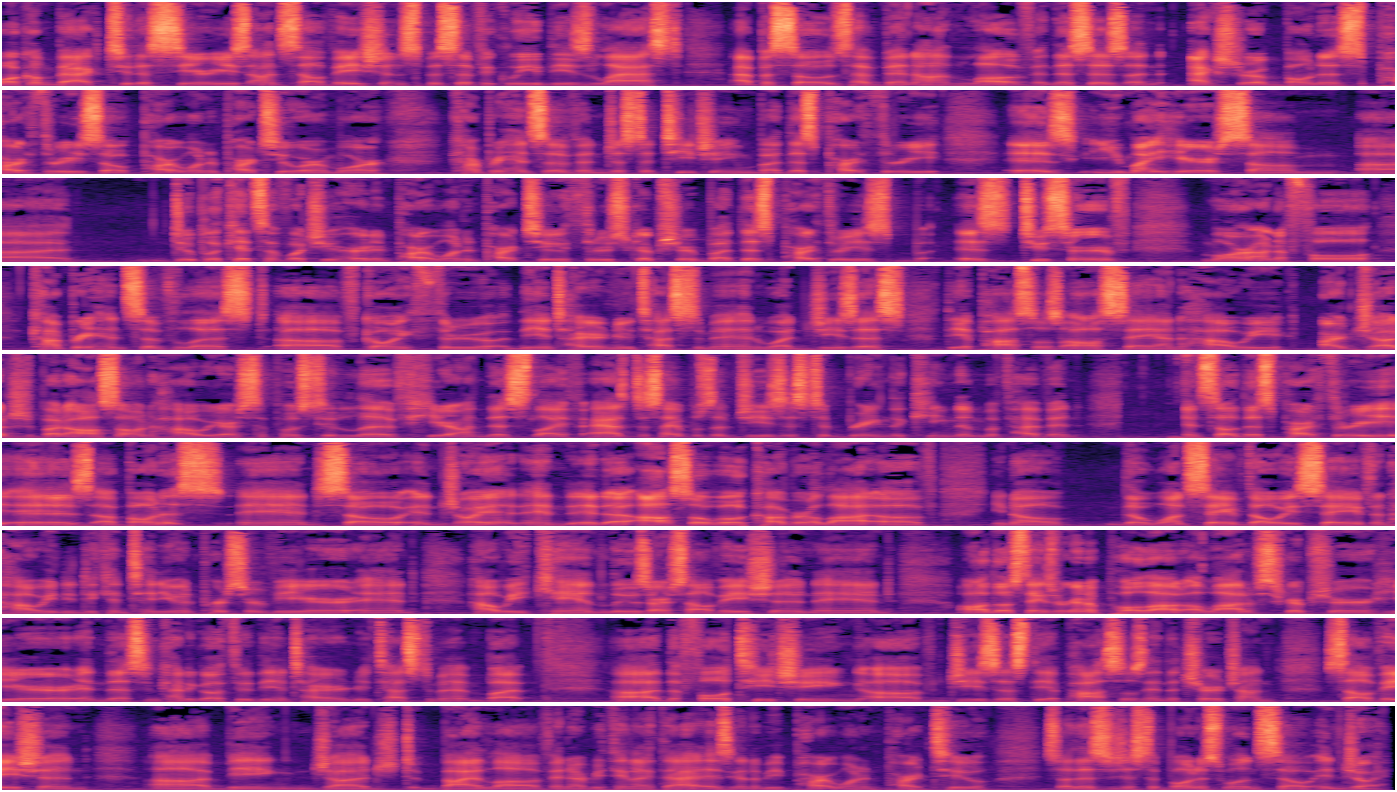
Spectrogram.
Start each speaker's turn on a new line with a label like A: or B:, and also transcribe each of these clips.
A: Welcome back to the series on salvation. Specifically, these last episodes have been on love, and this is an extra bonus part three. So, part one and part two are more comprehensive and just a teaching, but this part three is you might hear some. Uh, duplicates of what you heard in part one and part two through scripture but this part three is is to serve more on a full comprehensive list of going through the entire new testament and what jesus the apostles all say on how we are judged but also on how we are supposed to live here on this life as disciples of jesus to bring the kingdom of heaven and so this part three is a bonus, and so enjoy it. And it also will cover a lot of, you know, the once saved, always saved, and how we need to continue and persevere, and how we can lose our salvation, and all those things. We're going to pull out a lot of scripture here in this and kind of go through the entire New Testament. But uh, the full teaching of Jesus, the apostles, and the church on salvation uh, being judged by love and everything like that is going to be part one and part two. So this is just a bonus one. So enjoy.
